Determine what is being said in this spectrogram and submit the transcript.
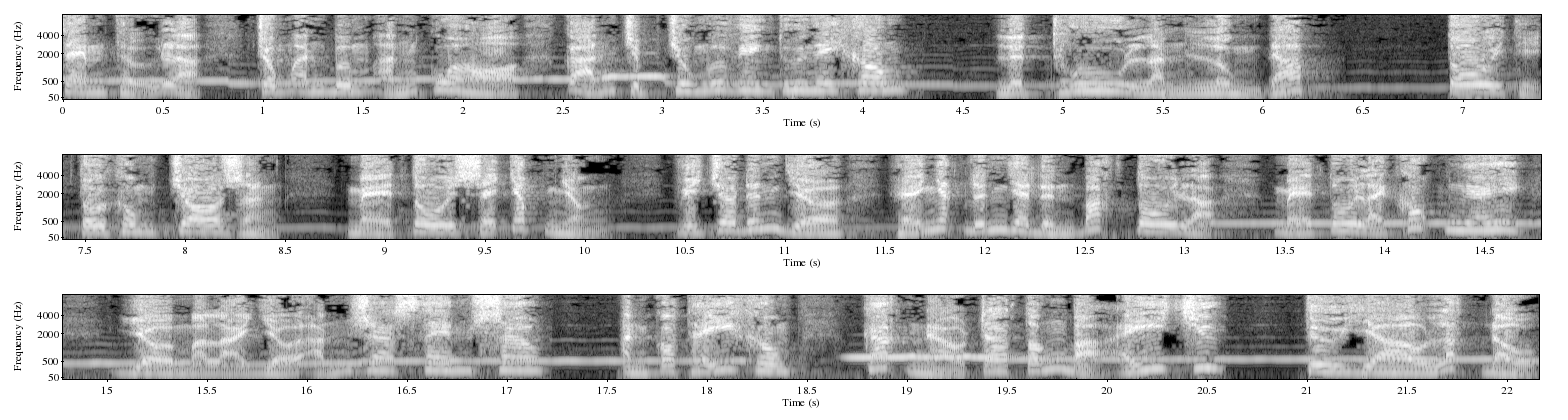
xem thử là Trong album ảnh của họ có ảnh chụp chung với Viên Thuyên hay không? Lịch Thu lạnh lùng đáp Tôi thì tôi không cho rằng mẹ tôi sẽ chấp nhận vì cho đến giờ hễ nhắc đến gia đình bắt tôi là Mẹ tôi lại khóc ngay. Giờ mà lại dở ảnh ra xem sao? Anh có thấy không? Khác nào tra tấn bà ấy chứ. Tư Giao lắc đầu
